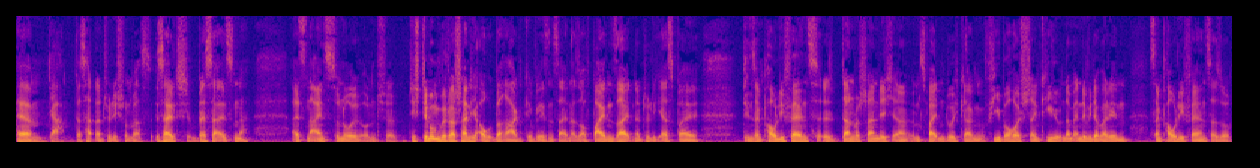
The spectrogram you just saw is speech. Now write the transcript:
ähm, ja, das hat natürlich schon was. Ist halt besser als ein, als ein 1 zu 0 und äh, die Stimmung wird wahrscheinlich auch überragend gewesen sein. Also auf beiden Seiten natürlich erst bei den St. Pauli-Fans, äh, dann wahrscheinlich äh, im zweiten Durchgang viel bei Holstein Kiel und am Ende wieder bei den St. Pauli-Fans. Also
